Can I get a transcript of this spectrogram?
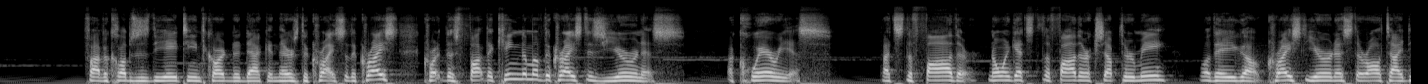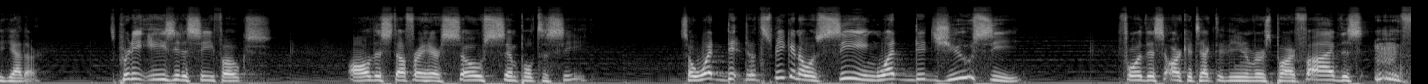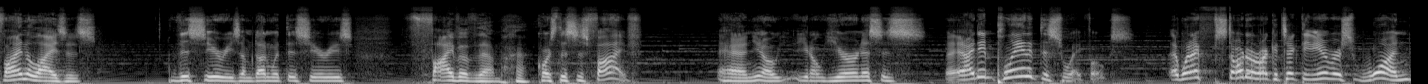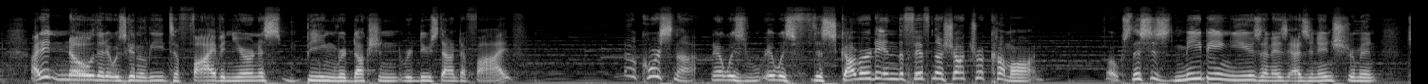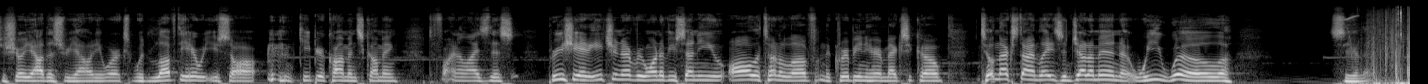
Five of clubs is the 18th card in the deck, and there's the Christ. So the Christ, the, the kingdom of the Christ is Uranus, Aquarius. That's the Father. No one gets to the Father except through me. Well, there you go. Christ, Uranus, they're all tied together. It's pretty easy to see, folks. All this stuff right here, so simple to see. So, what did, speaking of seeing, what did you see for this Architect of the Universe Part 5? This finalizes this series. I'm done with this series. Five of them. of course, this is five. And, you know, you know, Uranus is. I didn't plan it this way, folks. When I started Architect of the Universe 1, I didn't know that it was going to lead to five in Uranus being reduction reduced down to five. No, of course not. It was it was discovered in the fifth nakshatra. Come on, folks. This is me being used and as, as an instrument to show you how this reality works. Would love to hear what you saw. Keep your comments coming to finalize this. Appreciate each and every one of you sending you all a ton of love from the Caribbean here in Mexico. Until next time, ladies and gentlemen, we will see you later.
